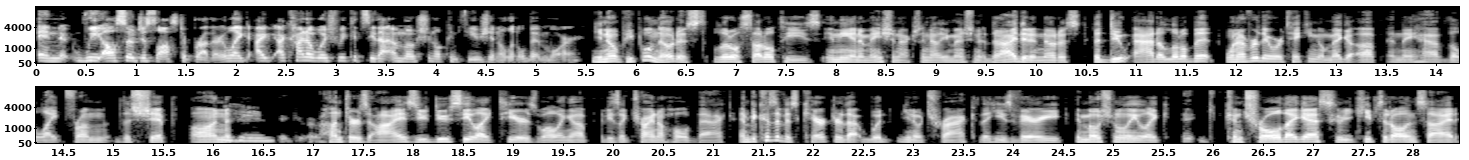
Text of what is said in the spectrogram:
And we also just lost a brother. Like I, I kind of wish we could see that emotional confusion a little bit more. You know, people noticed little subtleties in the animation, actually, now that you mention it, that I didn't notice that do add a little bit. Whenever they were taking Omega up and they have the light from the ship on Mhm. Hunter's eyes, you do see like tears welling up that he's like trying to hold back. And because of his character, that would, you know, track that he's very emotionally like eh, controlled, I guess. So he keeps it all inside.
